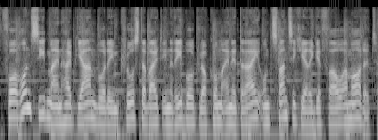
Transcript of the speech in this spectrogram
Vor rund siebeneinhalb Jahren wurde im Klosterwald in Rehburg-Lockum eine 23-jährige Frau ermordet.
